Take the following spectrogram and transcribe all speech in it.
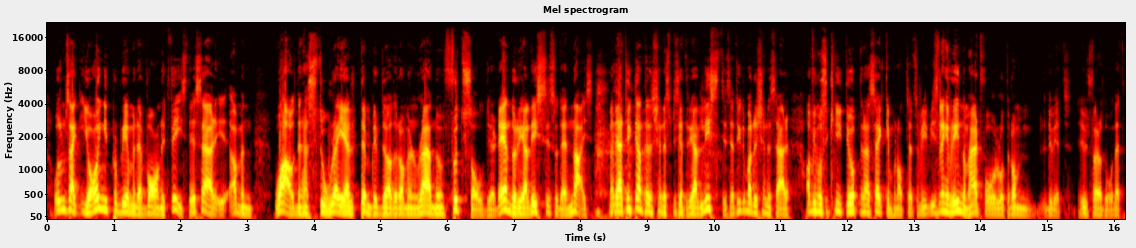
Och som sagt, jag har inget problem med det vanligtvis. Det är så här, ja men wow, den här stora hjälten blev dödad av en random foot soldier. Det är ändå realistiskt och det är nice. Men det här tyckte jag inte ens kändes speciellt realistiskt. Jag tyckte bara det kändes så här, ja vi måste knyta ihop den här säcken på något sätt, så vi, vi slänger väl in de här två och låter dem, du vet, utföra dådet.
